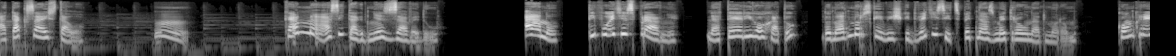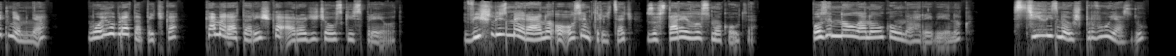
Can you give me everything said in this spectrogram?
A tak sa aj stalo. Hmm. Kam ma asi tak dnes zavedú? Áno, Typujete správne. Na Tériho chatu do nadmorskej výšky 2015 metrov nad morom. Konkrétne mňa, môjho brata Peťka, kamaráta Ríška a rodičovský sprievod. Vyšli sme ráno o 8.30 zo starého Smokovca. Pozemnou lanovkou na hrebienok. Stihli sme už prvú jazdu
